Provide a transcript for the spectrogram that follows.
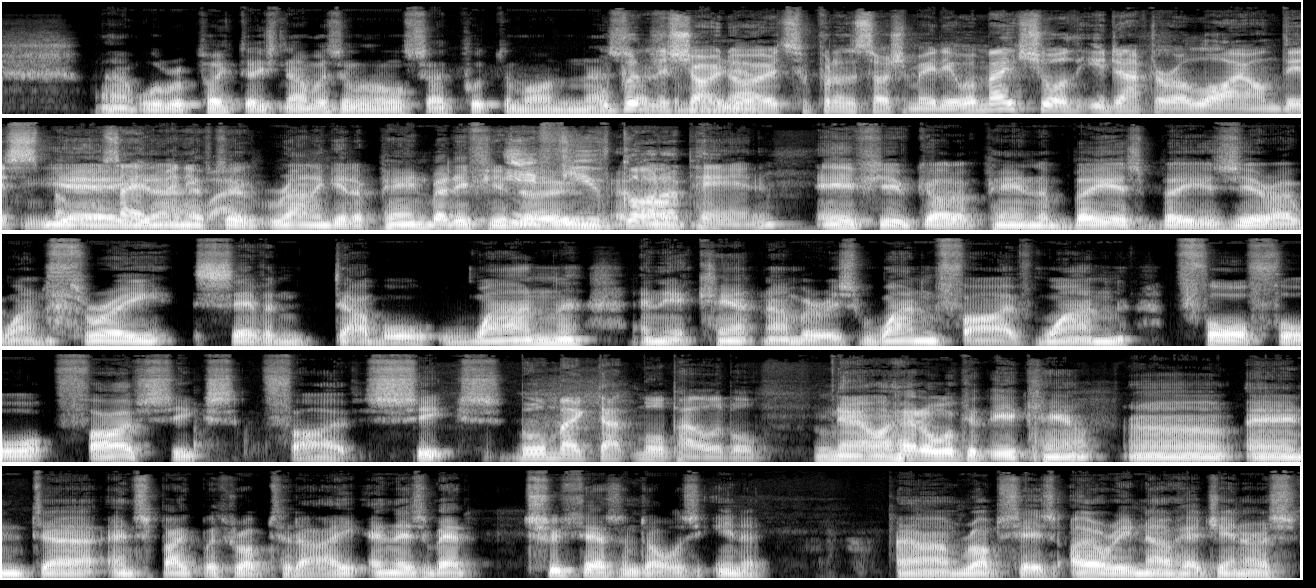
Uh, we'll repeat these numbers, and we'll also put them on. Uh, We'll put it in the show media. notes. We'll put in the social media. We'll make sure that you don't have to rely on this. Yeah, we'll you don't have to run and get a pen, but if you do, If you've got a pen, If you've got a pen, the BSB is zero one three seven double one, and the account number is one five one four four five six five six. we'll make that more palatable. Now, I had a look at the account uh, and uh, and spoke with Rob today, and there's about two thousand dollars in it. Um, Rob says, "I already know how generous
